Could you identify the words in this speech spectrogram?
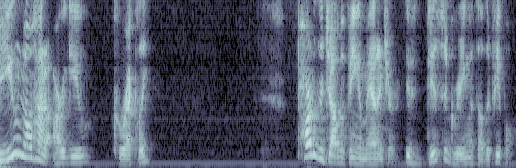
you know how to argue correctly? Part of the job of being a manager is disagreeing with other people.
